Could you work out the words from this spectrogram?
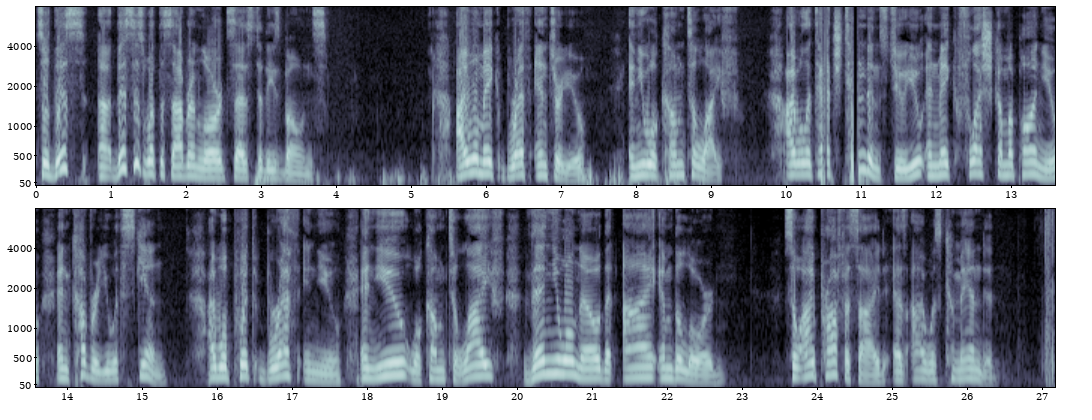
So this uh, this is what the sovereign Lord says to these bones. I will make breath enter you, and you will come to life. I will attach tendons to you and make flesh come upon you and cover you with skin. I will put breath in you, and you will come to life. Then you will know that I am the Lord. So I prophesied as I was commanded.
